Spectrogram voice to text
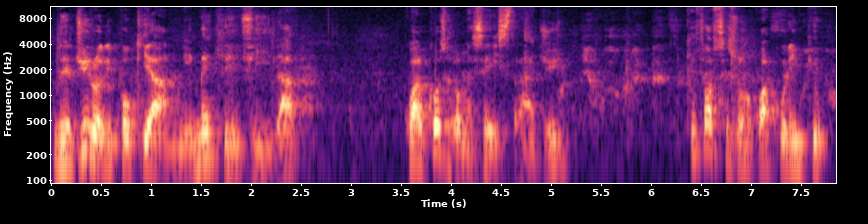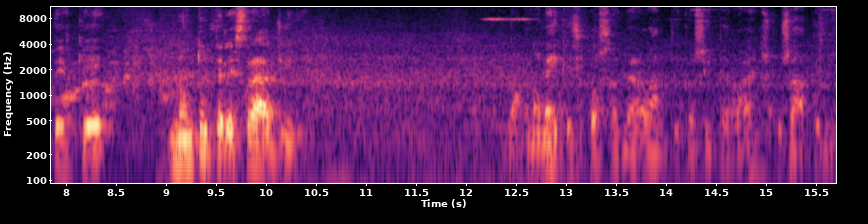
nel giro di pochi anni mette in fila qualcosa come sei stragi, che forse sono qualcune in più perché non tutte le stragi, no, non è che si possa andare avanti così però, eh, scusatemi.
